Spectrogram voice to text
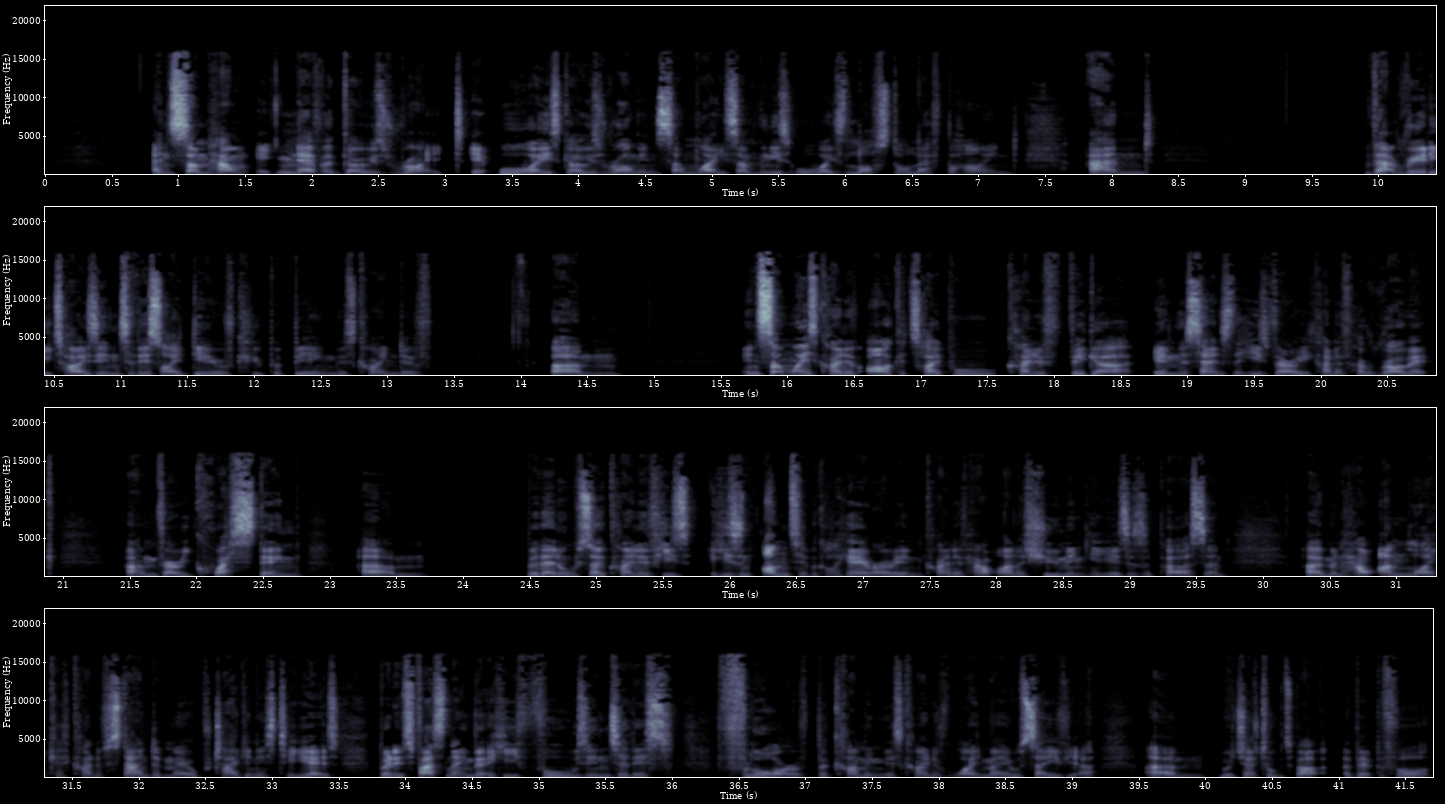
and somehow it never goes right. It always goes wrong in some way. Something is always lost or left behind. And that really ties into this idea of Cooper being this kind of um in some ways kind of archetypal kind of figure in the sense that he's very kind of heroic, um, very questing, um, but then also kind of he's he's an untypical hero in kind of how unassuming he is as a person um, and how unlike a kind of standard male protagonist he is. But it's fascinating that he falls into this flaw of becoming this kind of white male savior, um, which I've talked about a bit before.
